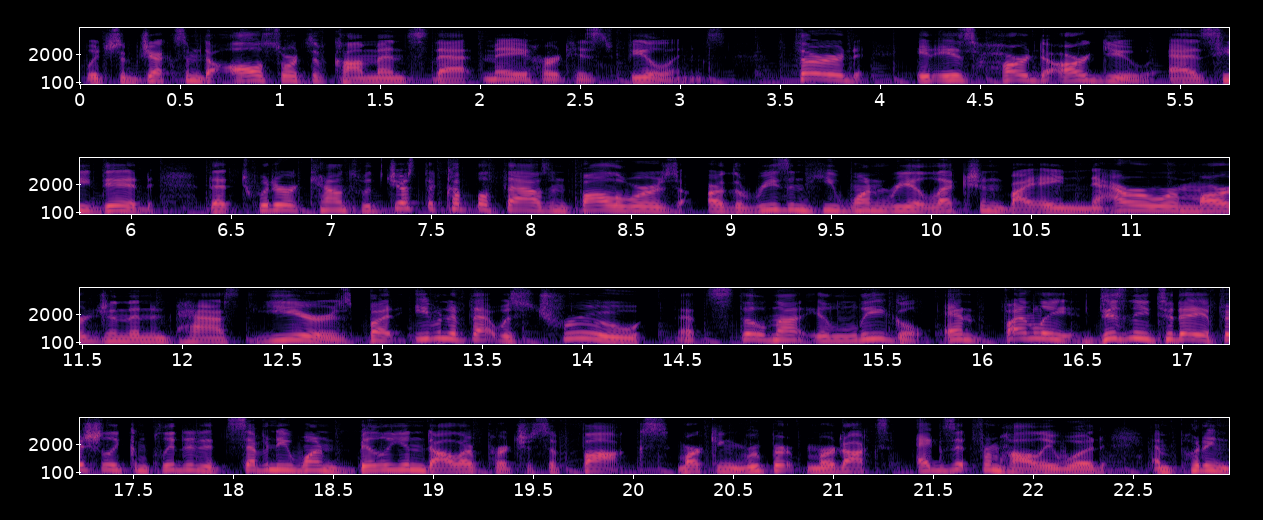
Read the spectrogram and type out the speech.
which subjects him to all sorts of comments that may hurt his feelings. Third, it is hard to argue, as he did, that Twitter accounts with just a couple thousand followers are the reason he won re election by a narrower margin than in past years. But even if that was true, that's still not illegal. And finally, Disney today officially completed its $71 billion purchase of Fox, marking Rupert Murdoch's exit from Hollywood and putting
